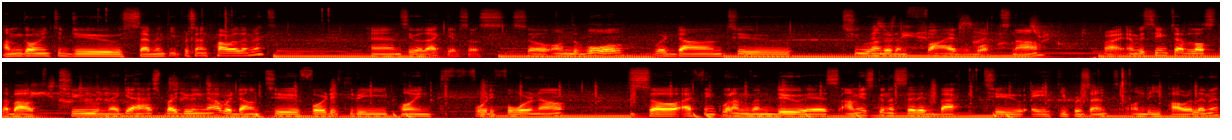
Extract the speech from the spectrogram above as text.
I'm going to do 70% power limit and see what that gives us. So on the wall, we're down to 205 watts now. All right, and we seem to have lost about 2 megahash by doing that. We're down to 43.44 now. So I think what I'm gonna do is I'm just gonna set it back to 80% on the power limit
